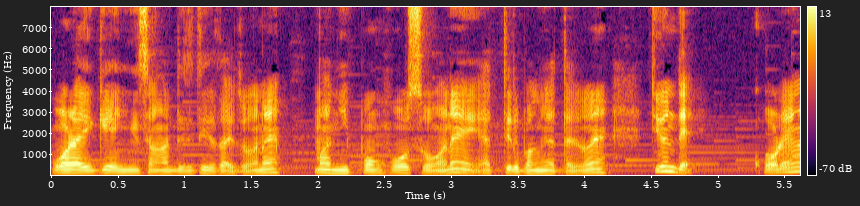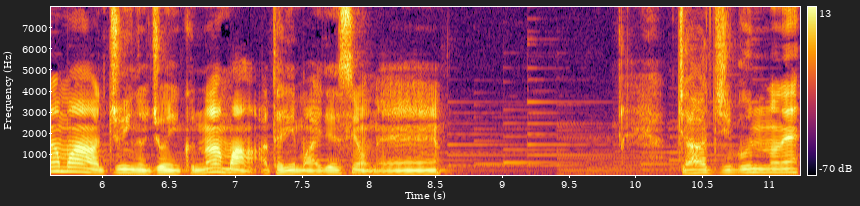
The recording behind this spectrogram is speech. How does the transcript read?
お笑い芸人さんが出てたりとかね、まあ日本放送がね、やってる番組だったりとかね、っていうんで、これがまあ順位の上位に来るのはまあ当たり前ですよね。じゃあ自分のね、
